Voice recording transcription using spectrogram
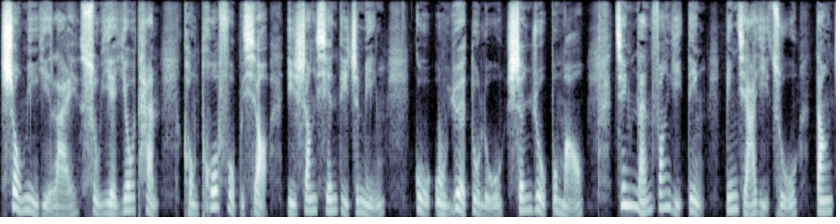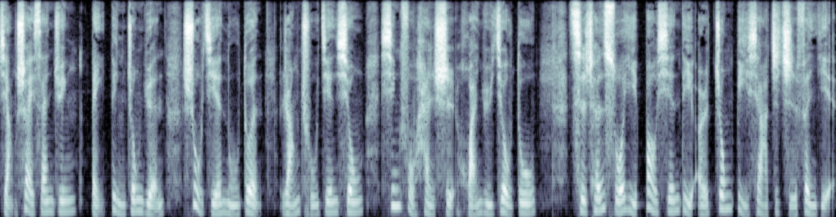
受命以来，夙夜忧叹，恐托付不效，以伤先帝之明。故五月渡泸，深入不毛。今南方已定，兵甲已足，当奖率三军，北定中原，庶竭駑钝，攘除奸凶，兴复汉室，还于旧都。此臣所以报先帝而忠陛下之职分也。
